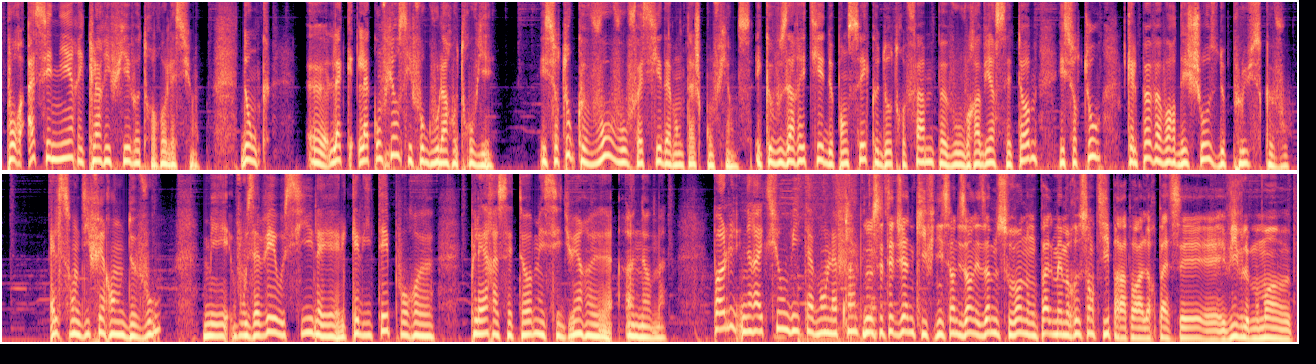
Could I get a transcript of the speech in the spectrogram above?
pour assainir et clarifier votre relation. Donc euh, la, la confiance, il faut que vous la retrouviez et surtout que vous vous fassiez davantage confiance et que vous arrêtiez de penser que d'autres femmes peuvent vous ravir cet homme et surtout qu'elles peuvent avoir des choses de plus que vous. Elles sont différentes de vous, mais vous avez aussi les, qualités pour euh, plaire à cet homme et séduire euh, un homme. Paul, une réaction vite avant la fin. C'était Jeanne qui finissait en disant les hommes souvent n'ont pas le même ressenti par rapport à leur passé et vivent le moment euh,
